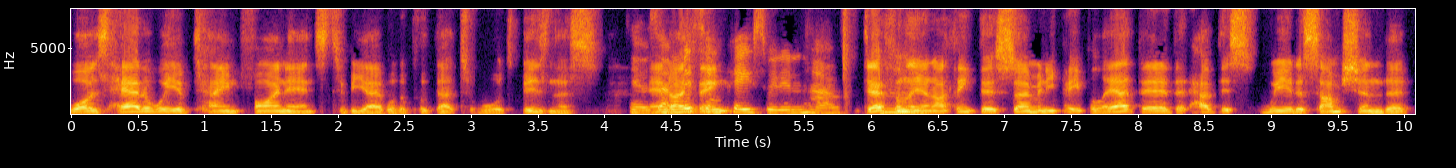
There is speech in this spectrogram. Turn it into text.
was how do we obtain finance to be able to put that towards business? Yeah, it was and that I missing piece we didn't have. Definitely. Mm. And I think there's so many people out there that have this weird assumption that,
